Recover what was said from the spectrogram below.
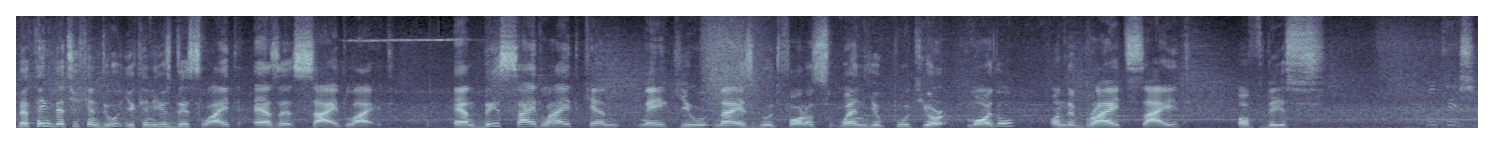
the thing that you can do, you can use this light as a side light. And this side light can make you nice, good photos when you put your model on the bright side of this location.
